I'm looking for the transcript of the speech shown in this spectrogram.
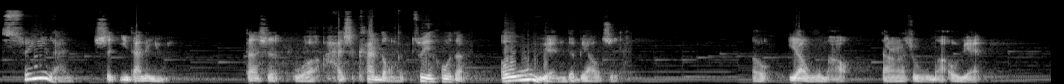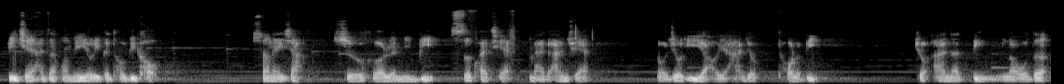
虽然是意大利语。但是我还是看懂了最后的欧元的标志，哦，要五毛，当然是五毛欧元，并且还在旁边有一个投币口，算了一下，折合人民币四块钱买个安全，我就一咬牙就投了币，就按了顶楼的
